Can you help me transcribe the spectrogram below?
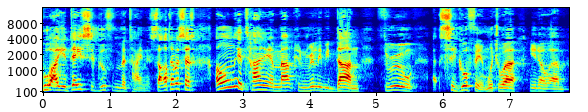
Hu ayidei segufim v'tainis. Alter Rebbe says only a tiny amount can really be done through sigufim, which were you know um,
